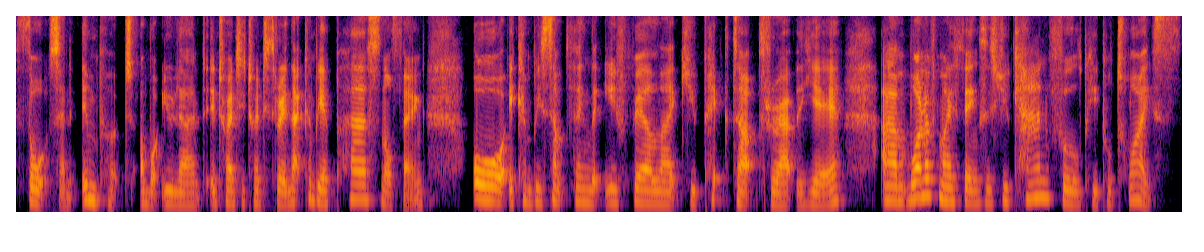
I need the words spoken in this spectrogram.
thoughts and input on what you learned in 2023. And that can be a personal thing, or it can be something that you feel like you picked up throughout the year. Um, one of my things is you can fool people twice,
